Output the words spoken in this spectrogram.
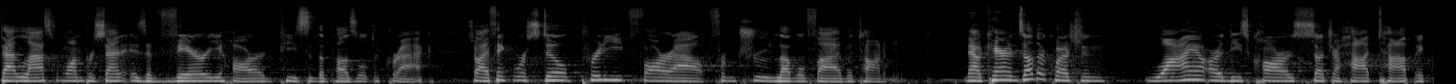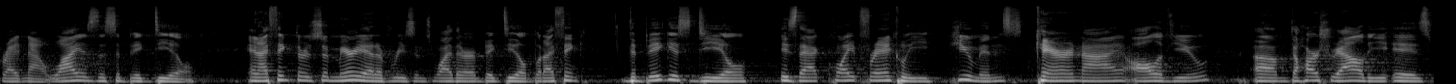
that last 1% is a very hard piece of the puzzle to crack. So I think we're still pretty far out from true level five autonomy. Now, Karen's other question why are these cars such a hot topic right now? Why is this a big deal? And I think there's a myriad of reasons why they're a big deal, but I think the biggest deal is that, quite frankly, humans, Karen I, all of you, um, the harsh reality is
